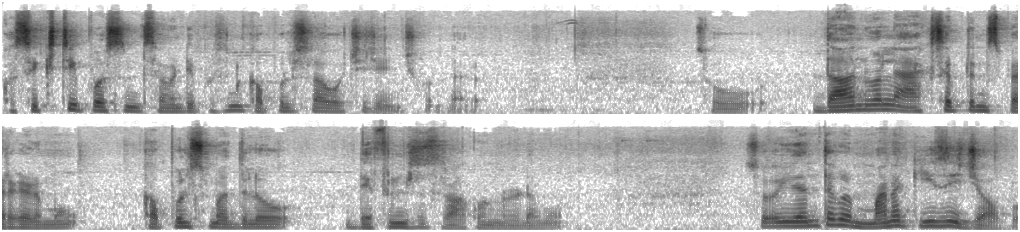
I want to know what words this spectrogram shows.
ఒక sixty percent seventy percent couples లాగా వచ్చి చేయించుకుంటున్నారు సో దానివల్ల యాక్సెప్టెన్స్ పెరగడము కపుల్స్ మధ్యలో డిఫరెన్సెస్ రాకుండా ఉండడము. సో ఇదంతా కూడా మనకి ఈజీ జాబ్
